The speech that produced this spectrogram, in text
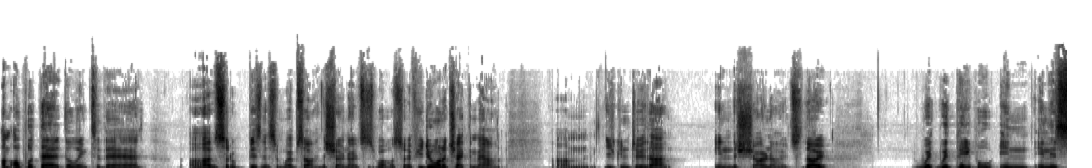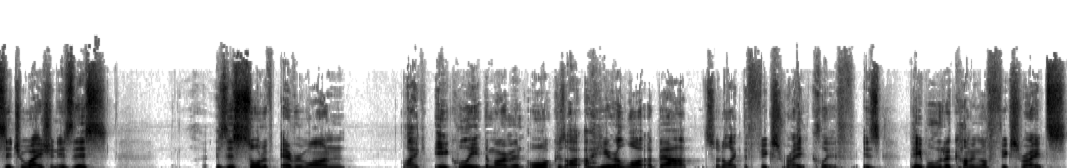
Um, I'll put the the link to their uh, sort of business and website in the show notes as well. So if you do want to check them out, um, you can do that in the show notes. Though with with people in in this situation, is this is this sort of everyone like equally at the moment, or because I, I hear a lot about sort of like the fixed rate cliff. Is people that are coming off fixed rates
